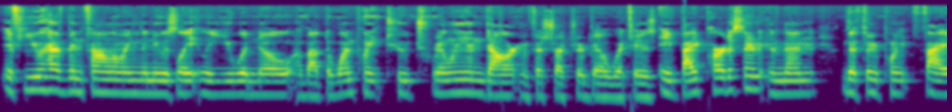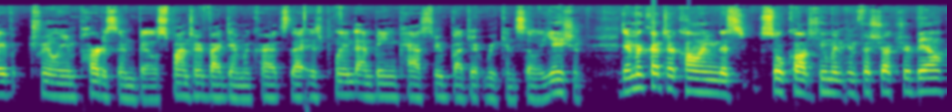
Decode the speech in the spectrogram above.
If you have been following the news lately, you would know about the $1.2 trillion infrastructure bill, which is a bipartisan, and then the 3.5 trillion partisan bill sponsored by Democrats that is planned on being passed through budget reconciliation. Democrats are calling this so called human infrastructure bill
